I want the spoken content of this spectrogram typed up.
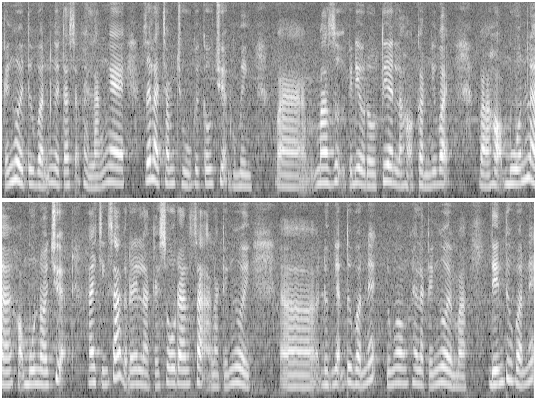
cái người tư vấn người ta sẽ phải lắng nghe rất là chăm chú cái câu chuyện của mình. Và ma dự cái điều đầu tiên là họ cần như vậy và họ muốn là họ muốn nói chuyện. Hay chính xác ở đây là cái xô đan xạ là cái người uh, được nhận tư vấn ấy đúng không? Hay là cái người mà đến tư vấn ấy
